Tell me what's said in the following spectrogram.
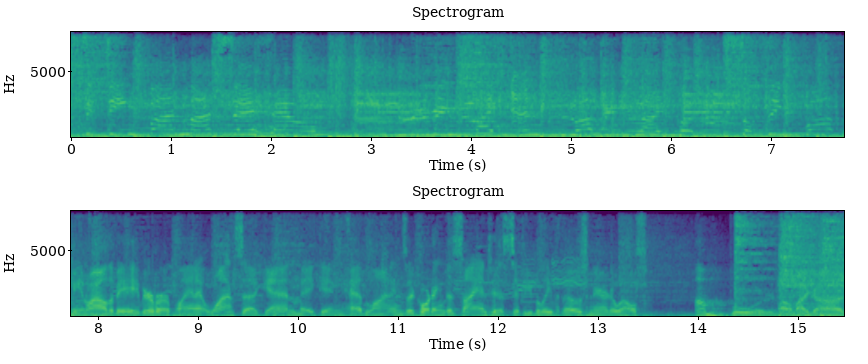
Sitting Meanwhile, the behavior of our planet once again making headlines, according to scientists, if you believe those ne'er do wells. I'm bored. Oh my god.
